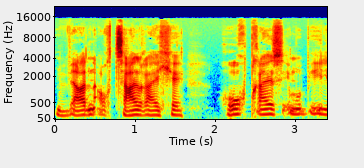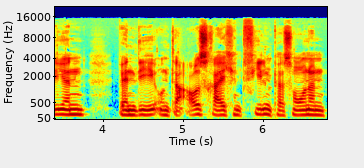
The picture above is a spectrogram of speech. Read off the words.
werden auch zahlreiche Hochpreisimmobilien, wenn die unter ausreichend vielen Personen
